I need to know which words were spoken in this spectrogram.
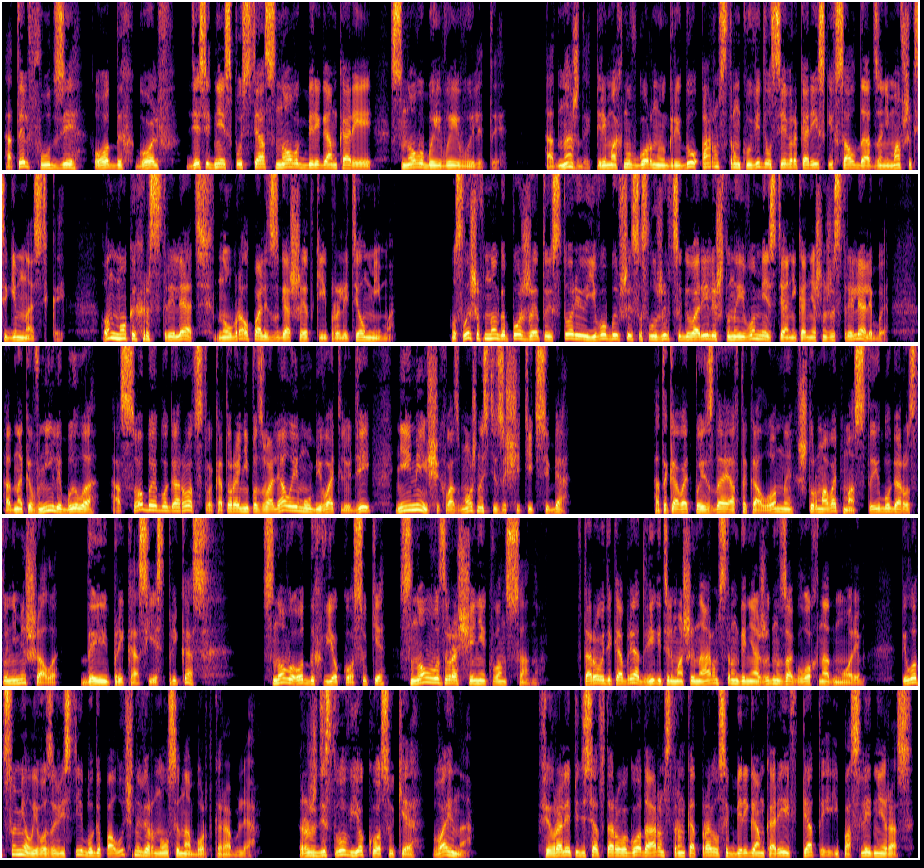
Отель Фудзи, отдых, гольф. Десять дней спустя снова к берегам Кореи, снова боевые вылеты. Однажды, перемахнув горную гряду, Армстронг увидел северокорейских солдат, занимавшихся гимнастикой. Он мог их расстрелять, но убрал палец с гашетки и пролетел мимо. Услышав много позже эту историю, его бывшие сослуживцы говорили, что на его месте они, конечно же, стреляли бы, однако в Ниле было особое благородство, которое не позволяло ему убивать людей, не имеющих возможности защитить себя. Атаковать поезда и автоколонны, штурмовать мосты благородству не мешало. Да и приказ есть приказ. Снова отдых в Йокосуке, снова возвращение к Вонсану. 2 декабря двигатель машины Армстронга неожиданно заглох над морем. Пилот сумел его завести и благополучно вернулся на борт корабля. Рождество в Йокосуке. Война. В феврале 52 года Армстронг отправился к берегам Кореи в пятый и последний раз.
